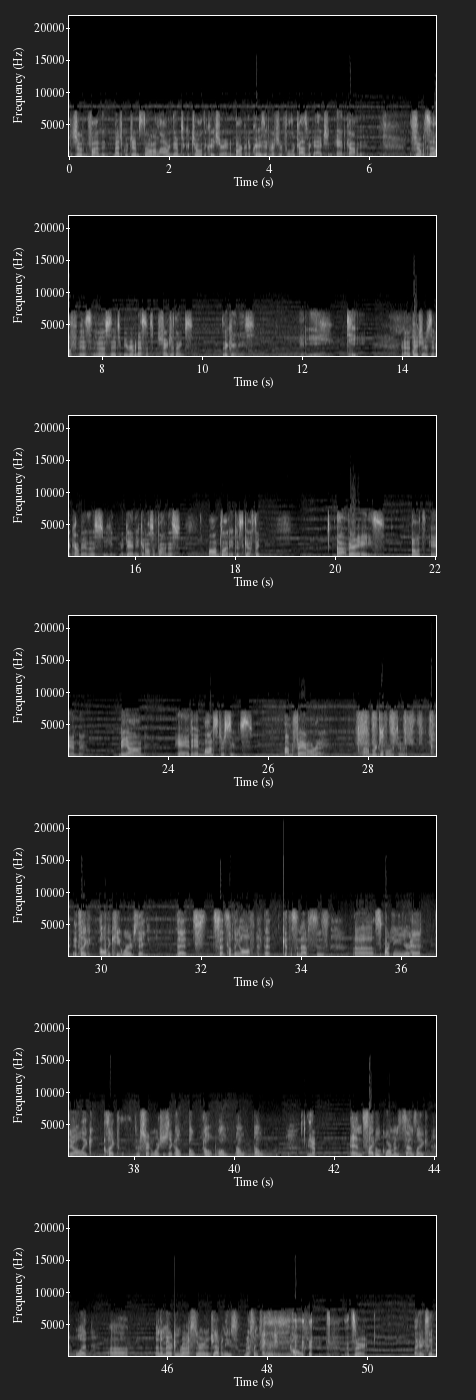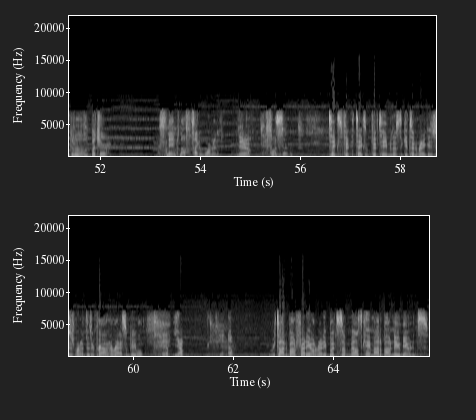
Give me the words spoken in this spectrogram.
The children find the magical gemstone, allowing them to control the creature and embark on a crazy adventure full of cosmic action and comedy. The film itself is uh, said to be reminiscent of Stranger Things, The Goonies, and E.T. Now, the pictures that accompany this, you can again, you can also find this on Bloody Disgusting. Uh, very 80s, both in neon and in monster suits. I'm a fan already. I'm looking forward to it. It's like all the keywords that that set something off that get the synapses uh, sparking in your head. They all like clicked. There were certain words just like oh oh oh oh oh oh. Yep. And Psycho Goreman sounds like what uh, an American wrestler in a Japanese wrestling federation called. That's right. Like I see Abdullah the Butcher. His name's now Psycho Goreman. Yeah. So much sense. Takes it takes him 15 minutes to get to the ring because he's just running through the crowd harassing people. Yep. Yep. Yep. We talked about Freddy already, but something else came out about New Mutants.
